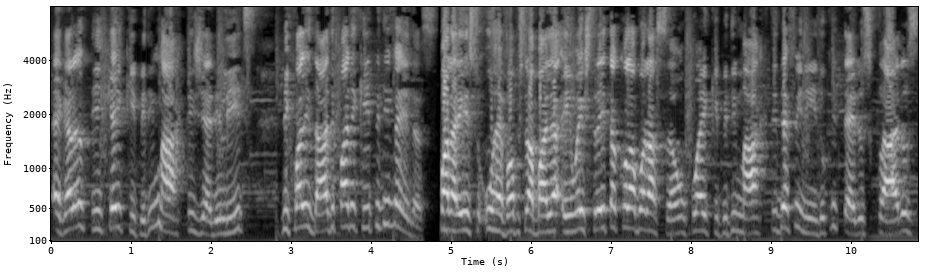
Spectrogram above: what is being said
é garantir que a equipe de marketing gere leads de qualidade para a equipe de vendas. Para isso, o RevOps trabalha em uma estreita colaboração com a equipe de marketing, definindo critérios claros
